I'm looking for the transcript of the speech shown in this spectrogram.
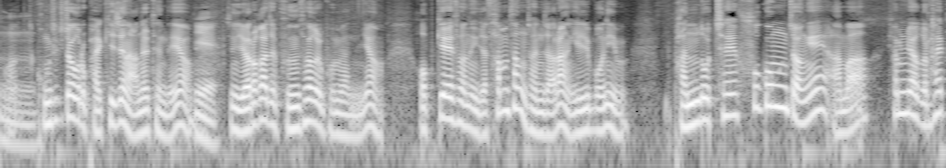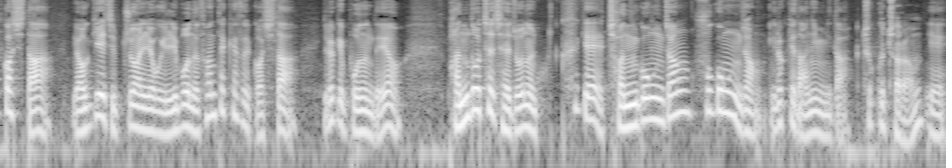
음. 어, 공식적으로 밝히지는 않을 텐데요. 예. 지금 여러 가지 분석을 보면요. 업계에서는 이제 삼성전자랑 일본이 반도체 후공정에 아마 협력을 할 것이다. 여기에 집중하려고 일본을 선택했을 것이다. 이렇게 보는데요. 반도체 제조는 크게 전공정, 후공정 이렇게 나뉩니다. 축구처럼. 예.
